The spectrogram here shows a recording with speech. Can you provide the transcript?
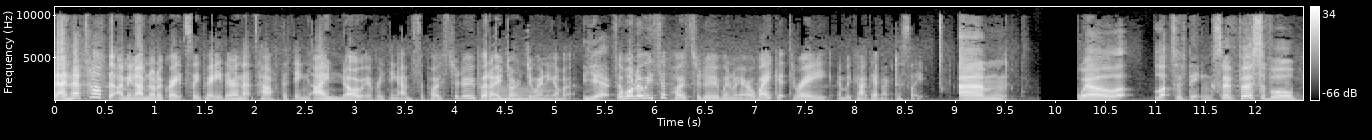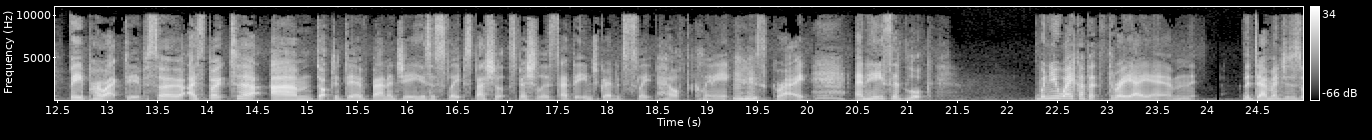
And that's half the. I mean, I'm not a great sleeper either, and that's half the thing. I know everything I'm supposed to do, but I don't do any of it. yeah. So, what are we supposed to do when we're awake at three and we can't get back to sleep? Um, well, lots of things. So first of all, be proactive. So I spoke to um, Dr. Dev Banerjee, who's a sleep special- specialist at the Integrated Sleep Health Clinic, who's great, and he said, look, when you wake up at three a.m., the damage is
